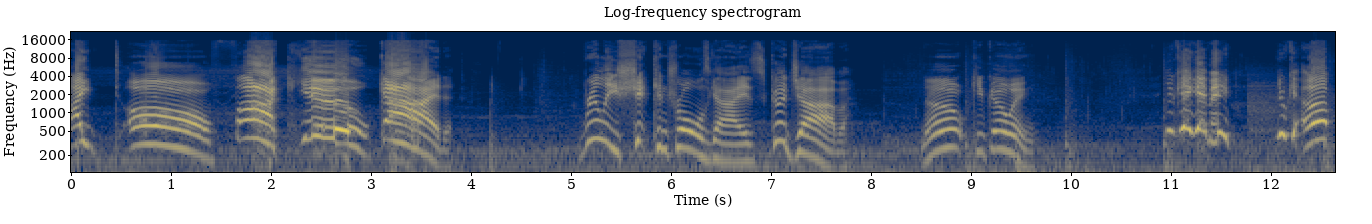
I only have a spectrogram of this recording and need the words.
I Oh, fuck you! God! Really shit controls, guys. Good job. No, keep going. You can't get me! You can't- Up!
